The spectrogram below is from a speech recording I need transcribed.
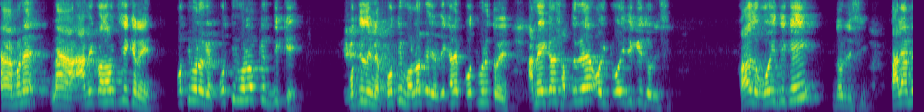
হ্যাঁ। মানে না আমি কথা বলছি এখানে প্রতিফলকের প্রতিফলকের দিকে। প্রতিদিন প্রতিফলকে যেখানে প্রতিফলিত হয়ে আমি এখানে শব্দগুলো ওই ওই দিকেই ধরেছি। হয়তো ওই দিকেই ধরেছি। তাহলে আমি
